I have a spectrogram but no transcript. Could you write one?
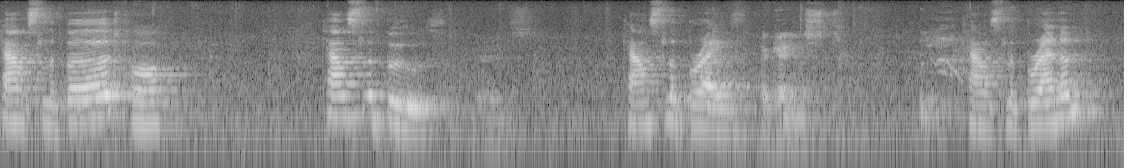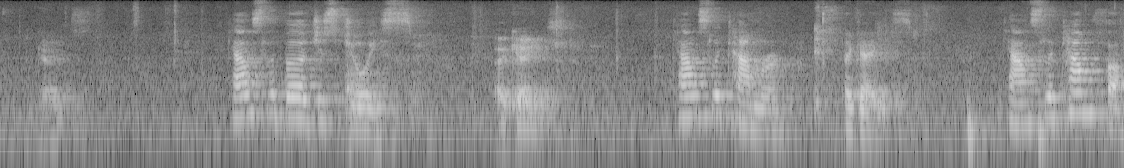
Councillor Bird, For. Councillor Booth, Against. Councillor Brame, Against. Councillor Brennan, Against. Councillor Burgess Joyce, Against. Councillor Cameron, Against. Councillor Camphor,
